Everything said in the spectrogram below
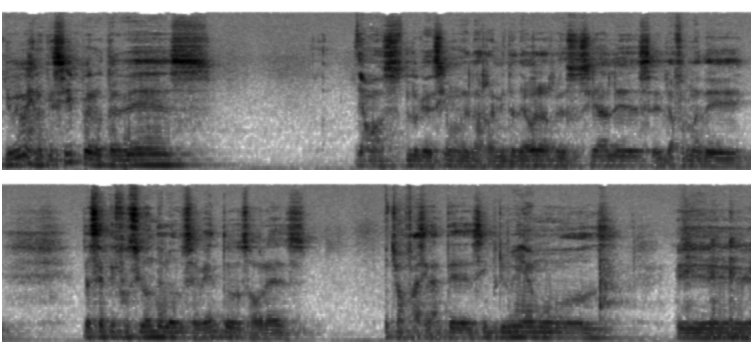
Yo me imagino que sí, pero tal vez, digamos, lo que decíamos de las herramientas de ahora, las redes sociales, eh, la forma de, de hacer difusión de los eventos ahora es mucho más fácil. Antes imprimíamos eh,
